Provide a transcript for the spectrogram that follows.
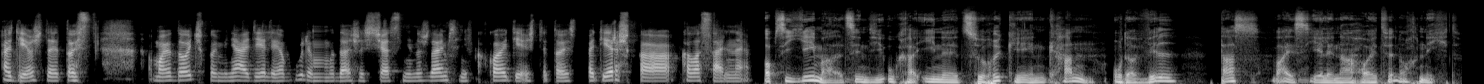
Одежды. То есть мою дочку и меня одели и обули. Мы даже сейчас не нуждаемся ни в какой одежде. То есть поддержка колоссальная. Ob sie jemals in die Ukraine zurückgehen kann oder will, das weiß Jelena heute noch nicht.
